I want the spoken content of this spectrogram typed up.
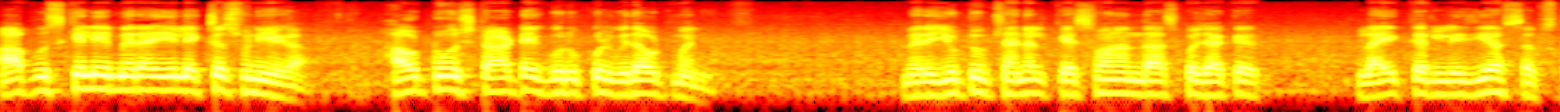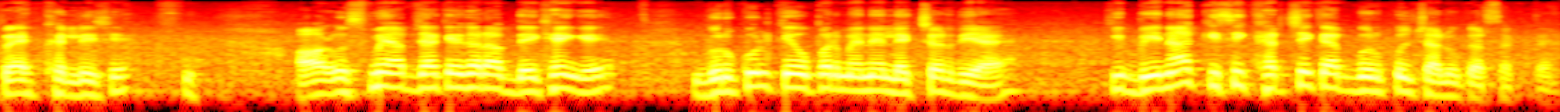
आप उसके लिए मेरा ये लेक्चर सुनिएगा। How to start a gurukul without money मेरे यूट्यूब चैनल केशवानंद दास को जाकर लाइक कर लीजिए और सब्सक्राइब कर लीजिए। और उसमें आप जाके अगर आप देखेंगे, गुरुकुल के ऊपर मैंने लेक्चर दिया है कि बिना किसी खर्चे के आप गुरुकुल चालू कर सकते हैं।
